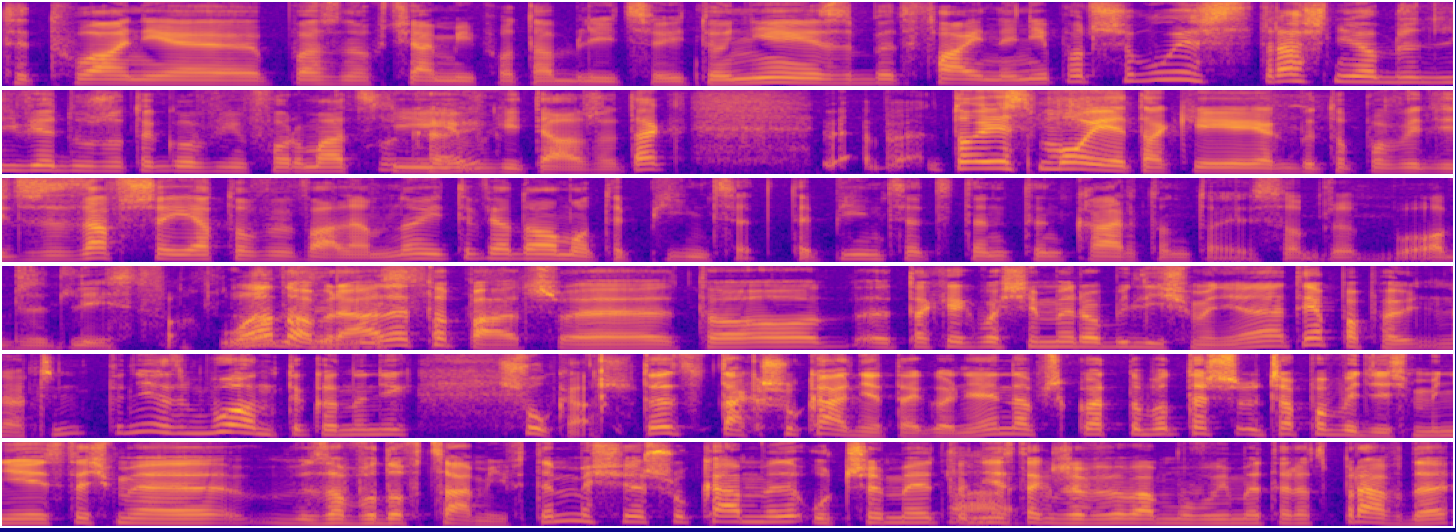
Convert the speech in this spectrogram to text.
tytłanie paznokciami po tablicy i to nie jest zbyt fajne. Nie potrzebujesz strasznie obrzydliwie dużo tego w informacji Okej. w gitarze, tak? To jest moje takie, jakby to powiedzieć, że zawsze ja to wywalam. No i to wiadomo, te 500, te 500, ten, ten karton to jest obrzydlistwo. No dobra, ale to patrz, e, to e, tak jak właśnie my robiliśmy, nie? To ja popełniłem, znaczy, to nie jest błąd, tylko no nie, Szukasz. to jest tak, szukanie tego, nie? Na przykład, no bo też trzeba powiedzieć, my nie jesteśmy zawodowcami, w tym my się szukamy, uczymy, to Tak. nie jest tak, że wy wam mówimy teraz prawdę,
